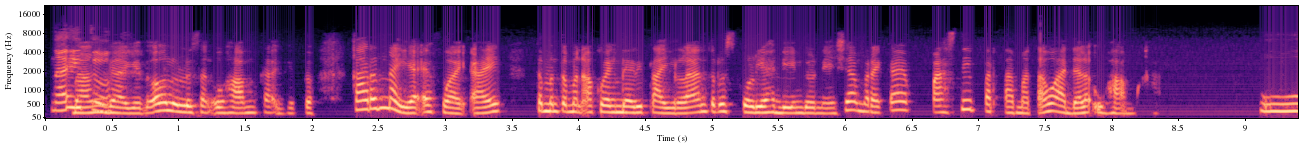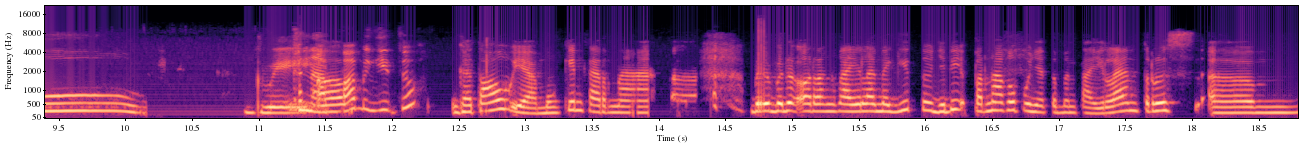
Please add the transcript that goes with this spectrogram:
Nah itu. bangga gitu, oh lulusan UHAMKA gitu. Karena ya FYI, teman-teman aku yang dari Thailand terus kuliah di Indonesia, mereka pasti pertama tahu adalah UHAMKA. Uh, great. Kenapa begitu? nggak tahu ya mungkin karena uh, bener-bener orang Thailand gitu jadi pernah aku punya teman Thailand terus em,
